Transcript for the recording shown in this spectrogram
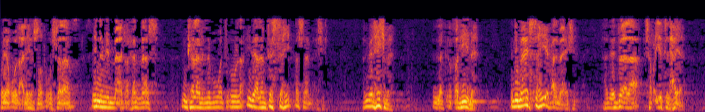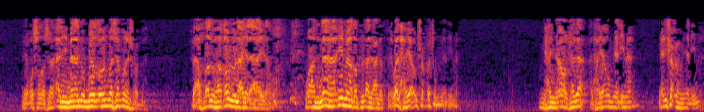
ويقول عليه الصلاة والسلام إن مما أدرك الناس من كلام النبوة الأولى إذا لم تستحي فاصنع ما شئت هذه من الحكمة القديمة. اللي ما يستحي يفعل ما يشاء. هذا يدل على شرعية الحياة. يقول صلى الله عليه وسلم الإيمان بضع وسبعون شعبة. فأفضلها قول لا إله إلا الله. وأدناها إماطة الأذى عن الطريق والحياء شعبة من الإيمان. وفي حديث عمر كذا الحياء من الإيمان. يعني شعبة من الإيمان.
